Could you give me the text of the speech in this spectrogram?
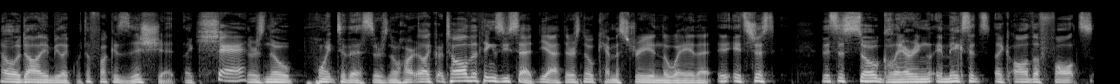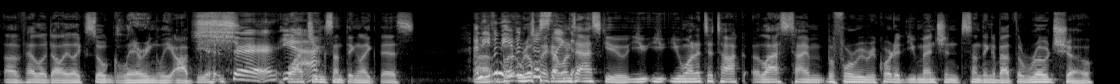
Hello Dolly and be like, what the fuck is this shit? Like, Sure. there's no point to this. There's no heart. Like to all the things you said. Yeah, there's no chemistry in the way that it, it's just. This is so glaring. It makes it like all the faults of Hello Dolly like so glaringly obvious Sure, yeah. watching something like this. And even Uh, but even real just quick, I wanted to ask you, you, you, you wanted to talk uh, last time before we recorded. You mentioned something about the road show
